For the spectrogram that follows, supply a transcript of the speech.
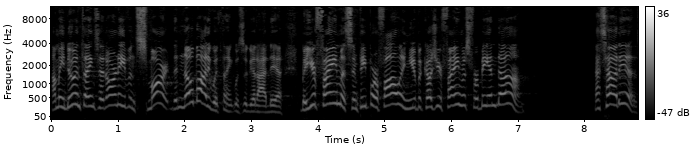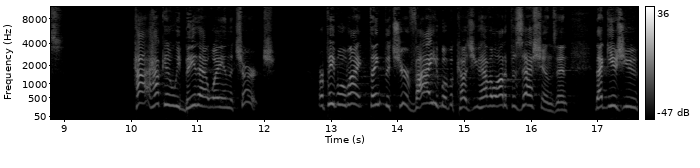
I mean, doing things that aren't even smart that nobody would think was a good idea. But you're famous and people are following you because you're famous for being dumb. That's how it is. How, how can we be that way in the church? Or people might think that you're valuable because you have a lot of possessions and that gives you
